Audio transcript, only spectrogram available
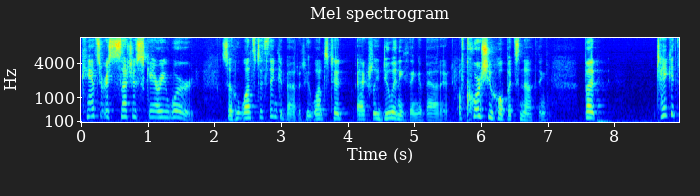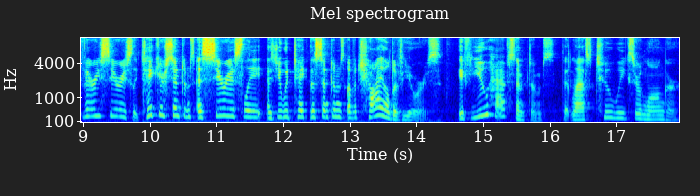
Cancer is such a scary word. So, who wants to think about it? Who wants to actually do anything about it? Of course, you hope it's nothing. But take it very seriously. Take your symptoms as seriously as you would take the symptoms of a child of yours. If you have symptoms that last two weeks or longer,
